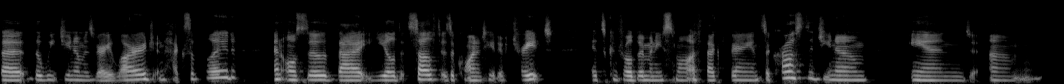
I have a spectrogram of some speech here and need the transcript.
that the wheat genome is very large and hexaploid, and also that yield itself is a quantitative trait. It's controlled by many small effect variants across the genome, and um,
